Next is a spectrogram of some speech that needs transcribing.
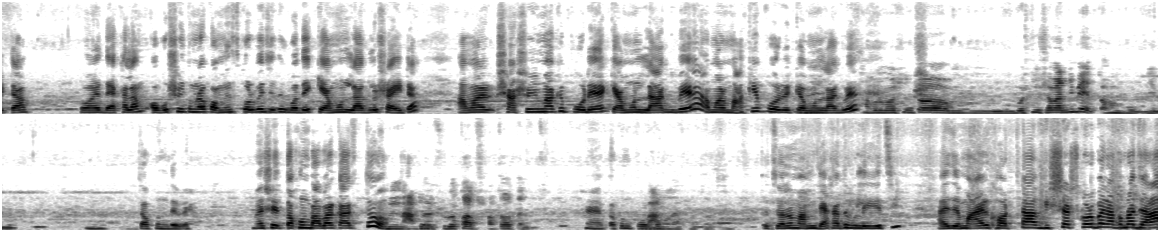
এটা তোমাদের দেখালাম। অবশ্যই তোমরা কমেন্টস করবে যে তোমাদের কেমন লাগল শাড়িটা। আমার শাশুড়ি মাকে পরে কেমন লাগবে আমার মাকে পরে কেমন লাগবে। বৈষ্ণব সভা দিবে তখন ভোট দিবে। তখন দেবে। মানে সে তখন বাবার কাজ তো? আঠারো ষোলো তার সতেরো তারিখ হ্যাঁ তখন তারিখ তো। চলো আমি দেখাতে ভুলে গেছি। আর যে মায়ের ঘরটা বিশ্বাস করবে না তোমরা যারা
